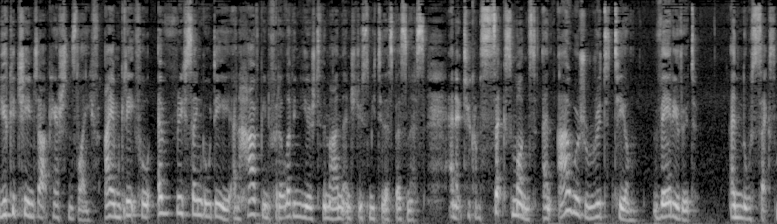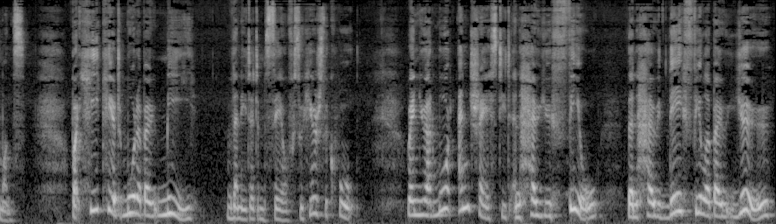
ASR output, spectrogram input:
you could change that person's life. I am grateful every single day and have been for 11 years to the man that introduced me to this business. And it took him six months, and I was rude to him, very rude, in those six months. But he cared more about me than he did himself. So here's the quote When you are more interested in how you feel than how they feel about you,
